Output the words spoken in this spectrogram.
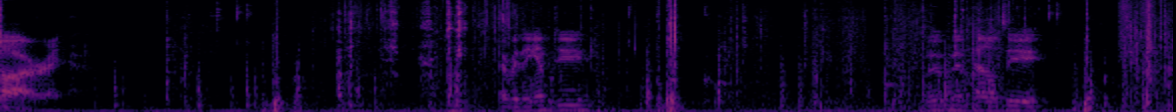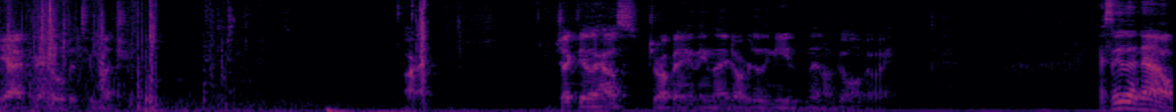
Alright. Everything empty. Cool. Movement penalty. Yeah, I'm carrying a little bit too much. Alright. Check the other house, drop anything that I don't really need, and then I'll go on my way. I say that now,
